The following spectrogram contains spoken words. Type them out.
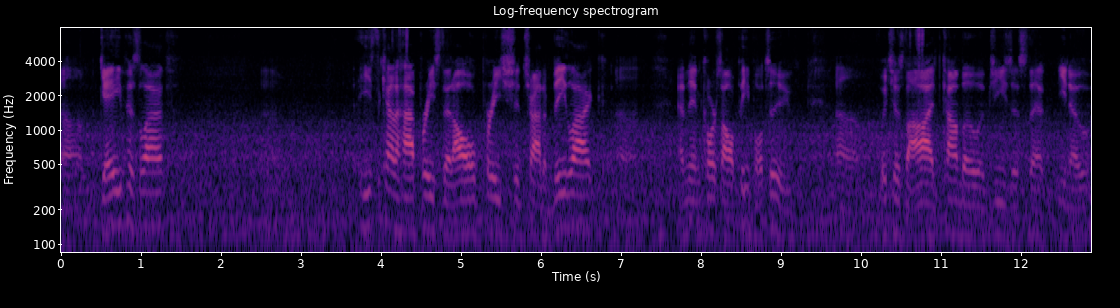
um, gave his life. Um, he's the kind of high priest that all priests should try to be like, uh, and then, of course, all people too, um, which is the odd combo of Jesus that, you know,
